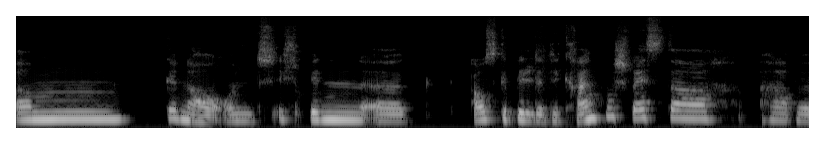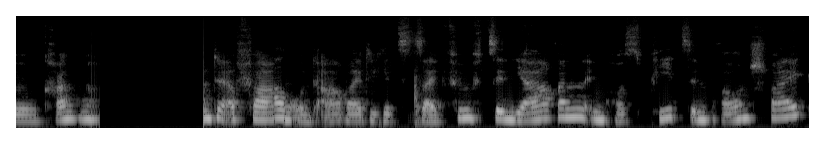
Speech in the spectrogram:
Ähm, Genau, und ich bin äh, ausgebildete Krankenschwester, habe Krankenhauserfahrung und arbeite jetzt seit 15 Jahren im Hospiz in Braunschweig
